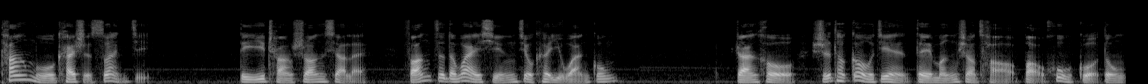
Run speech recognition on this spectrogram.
汤姆开始算计，第一场霜下来。房子的外形就可以完工。然后，石头构件得蒙上草，保护过冬。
